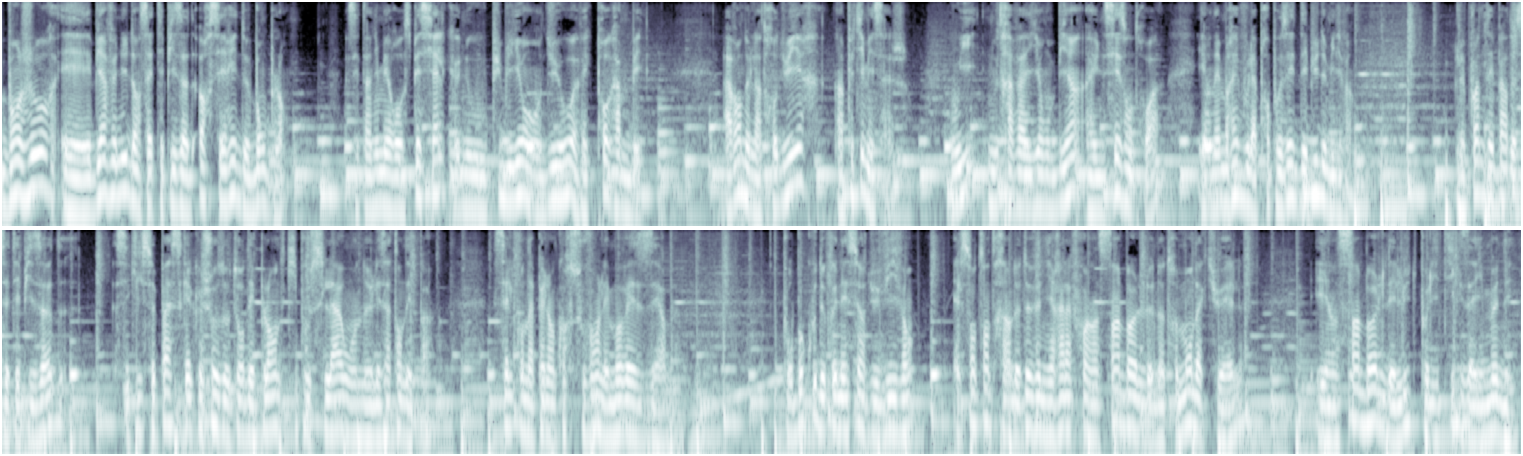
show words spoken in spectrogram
Bonjour et bienvenue dans cet épisode hors série de Bon Plan. C'est un numéro spécial que nous publions en duo avec Programme B. Avant de l'introduire, un petit message. Oui, nous travaillons bien à une saison 3 et on aimerait vous la proposer début 2020. Le point de départ de cet épisode, c'est qu'il se passe quelque chose autour des plantes qui poussent là où on ne les attendait pas, celles qu'on appelle encore souvent les mauvaises herbes. Pour beaucoup de connaisseurs du vivant, elles sont en train de devenir à la fois un symbole de notre monde actuel et un symbole des luttes politiques à y mener.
